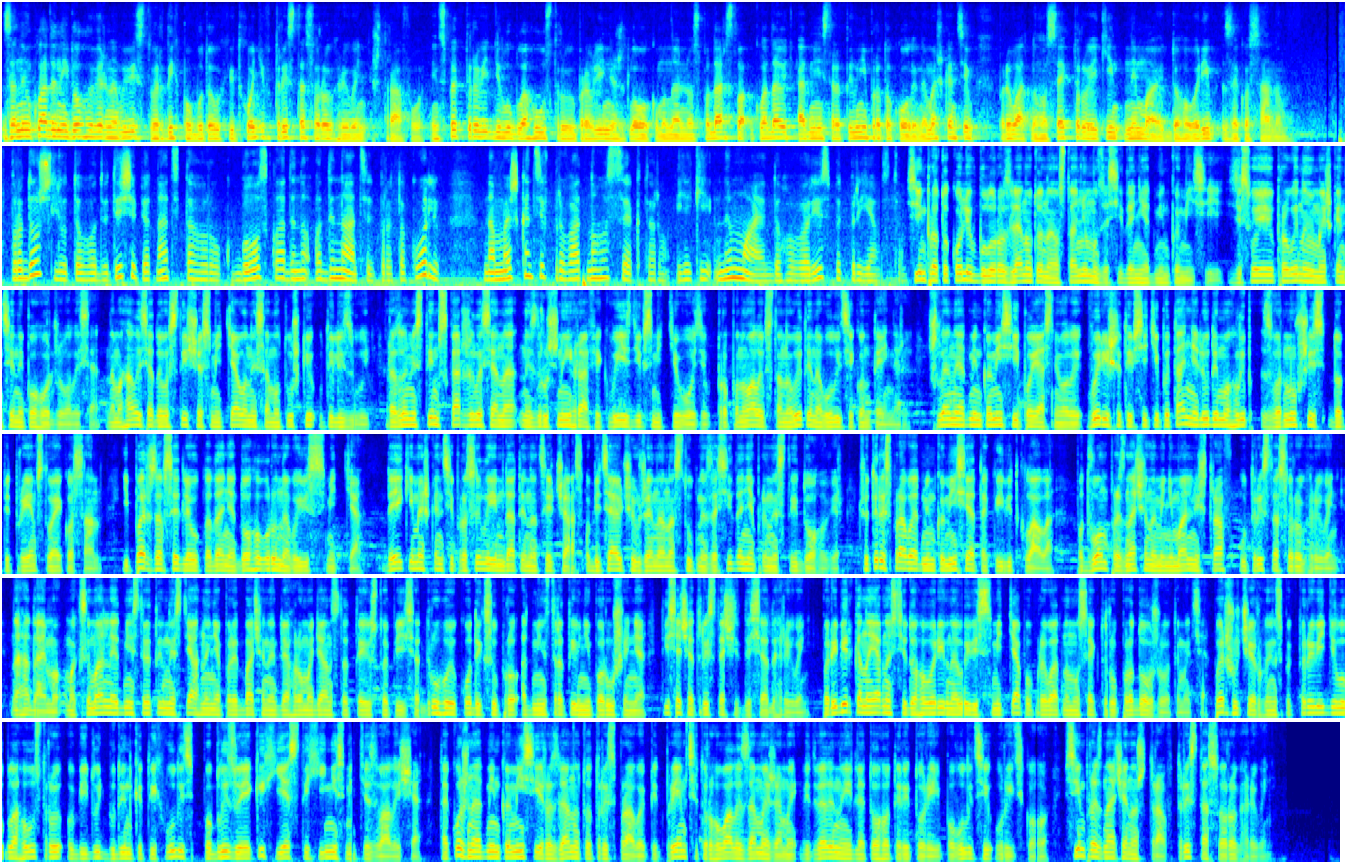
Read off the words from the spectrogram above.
За неукладений договір на вивіз твердих побутових відходів 340 гривень штрафу. Інспектори відділу благоустрою управління житлово-комунального господарства укладають адміністративні протоколи на мешканців приватного сектору, які не мають договорів з екосаном. Впродовж лютого 2015 року було складено 11 протоколів на мешканців приватного сектору, які не мають договорів з підприємством. Сім протоколів було розглянуто на останньому засіданні адмінкомісії. Зі своєю провиною мешканці не погоджувалися, намагалися довести, що сміття вони самотужки утилізують. Разом із тим скаржилися на незручний графік виїздів сміттєвозів, пропонували встановити на вулиці контейнери. Члени адмінкомісії пояснювали, вирішити всі ті питання люди могли б, звернувшись до підприємства Екосан. І перш за все для укладання договору на вивіз сміття. Деякі мешканці просили їм дати на це час, обіцяючи вже на наступне засідання принести договір. Чотири справи адмінкомісія таки відклала. По двом призначено мінімальний штраф у 340 гривень. Нагадаємо, максимальне адміністративне стягнення, передбачене для громадян статтею 152 Кодексу про адміністративні порушення 1360 гривень. Перевірка наявності договорів на вивіз сміття по приватному сектору продовжуватиметься. В першу чергу інспектори відділу благоустрою обійдуть будинки тих вулиць, поблизу яких є стихійні сміттєзвалища. Також на адмінкомісії розглянуто три справи. Підприємці торгували за межами відведеної для того території по вулиці Урицького. Всім призначено штраф 340 гривень.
